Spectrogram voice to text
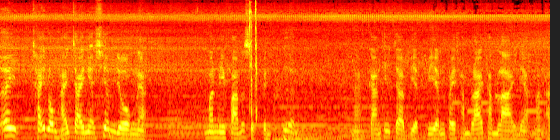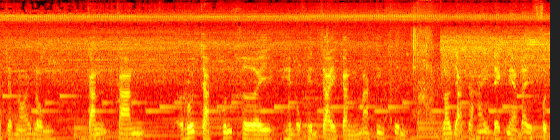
เอ้ย ใช้ลมหายใจเนี่ยเชื่อมโยงเนี่ยมันมีความรู้สึกเป็นเพื่อนนะการที่จะเบียดเบียนไปทำร้ายทำลายเนี่ยมันอาจจะน้อยลง การการรู้จักคุ้นเคยเห็นอกเห็นใจกันมากยิ่งขึ้น เราอยากจะให้เด็กเนี่ยได้ฝึก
